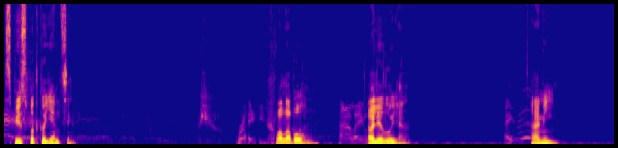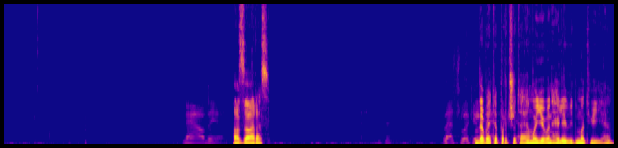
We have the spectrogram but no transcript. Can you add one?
співспадкоємці. Хвала Богу. Алілуя. Амінь. А зараз давайте прочитаємо Євангеліє від Матвія.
